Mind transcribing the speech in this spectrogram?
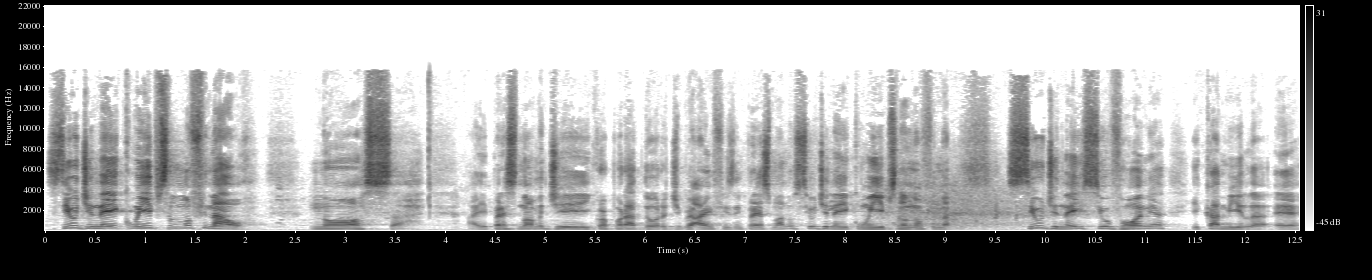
Sildney com Y no final. Nossa. Aí parece nome de incorporadora. De... Ai, fiz empréstimo lá no Sildney com Y no final. Sildney, Silvônia e Camila. É,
